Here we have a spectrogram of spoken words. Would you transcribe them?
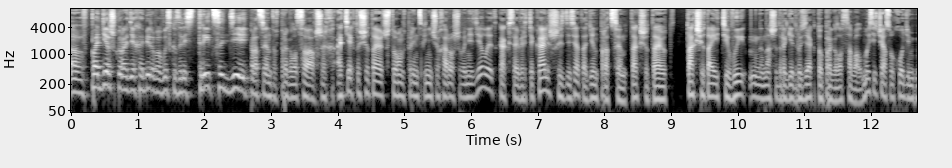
Э, в поддержку Ради Хабирова высказались 39% проголосовавших, а те, кто считают, что он, в принципе, ничего хорошего не делает, как вся вертикаль, 61%. Так считают так считаете вы, наши дорогие друзья, кто проголосовал. Мы сейчас уходим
